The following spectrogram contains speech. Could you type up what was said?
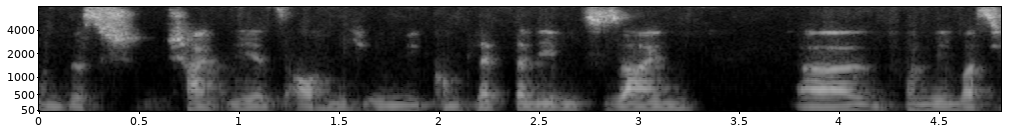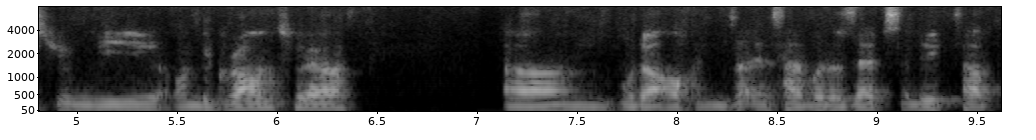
Und das scheint mir jetzt auch nicht irgendwie komplett daneben zu sein, äh, von dem, was ich irgendwie on the ground höre ähm, oder auch in El Salvador selbst erlebt habe.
